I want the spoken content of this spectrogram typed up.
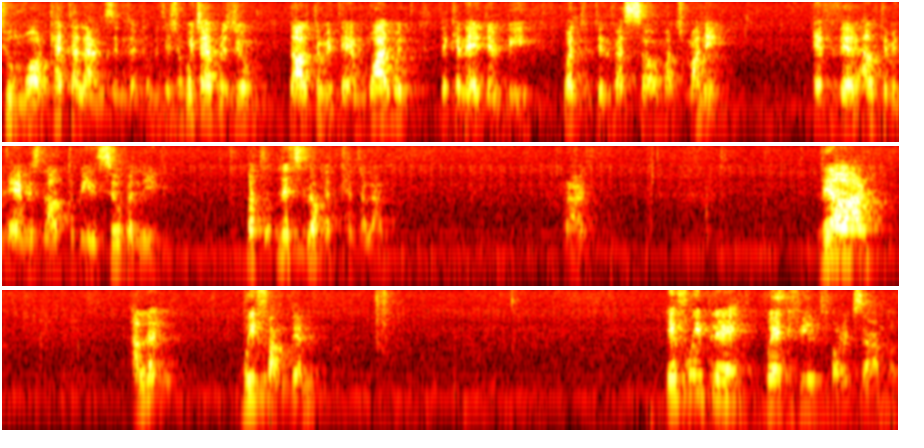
two more Catalans in the competition, which I presume the ultimate aim? Why would the Canadian be wanting to invest so much money if their ultimate aim is not to be in Super League? But let's look at Catalan, right? They are, we fund them. If we play Wakefield, for example,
